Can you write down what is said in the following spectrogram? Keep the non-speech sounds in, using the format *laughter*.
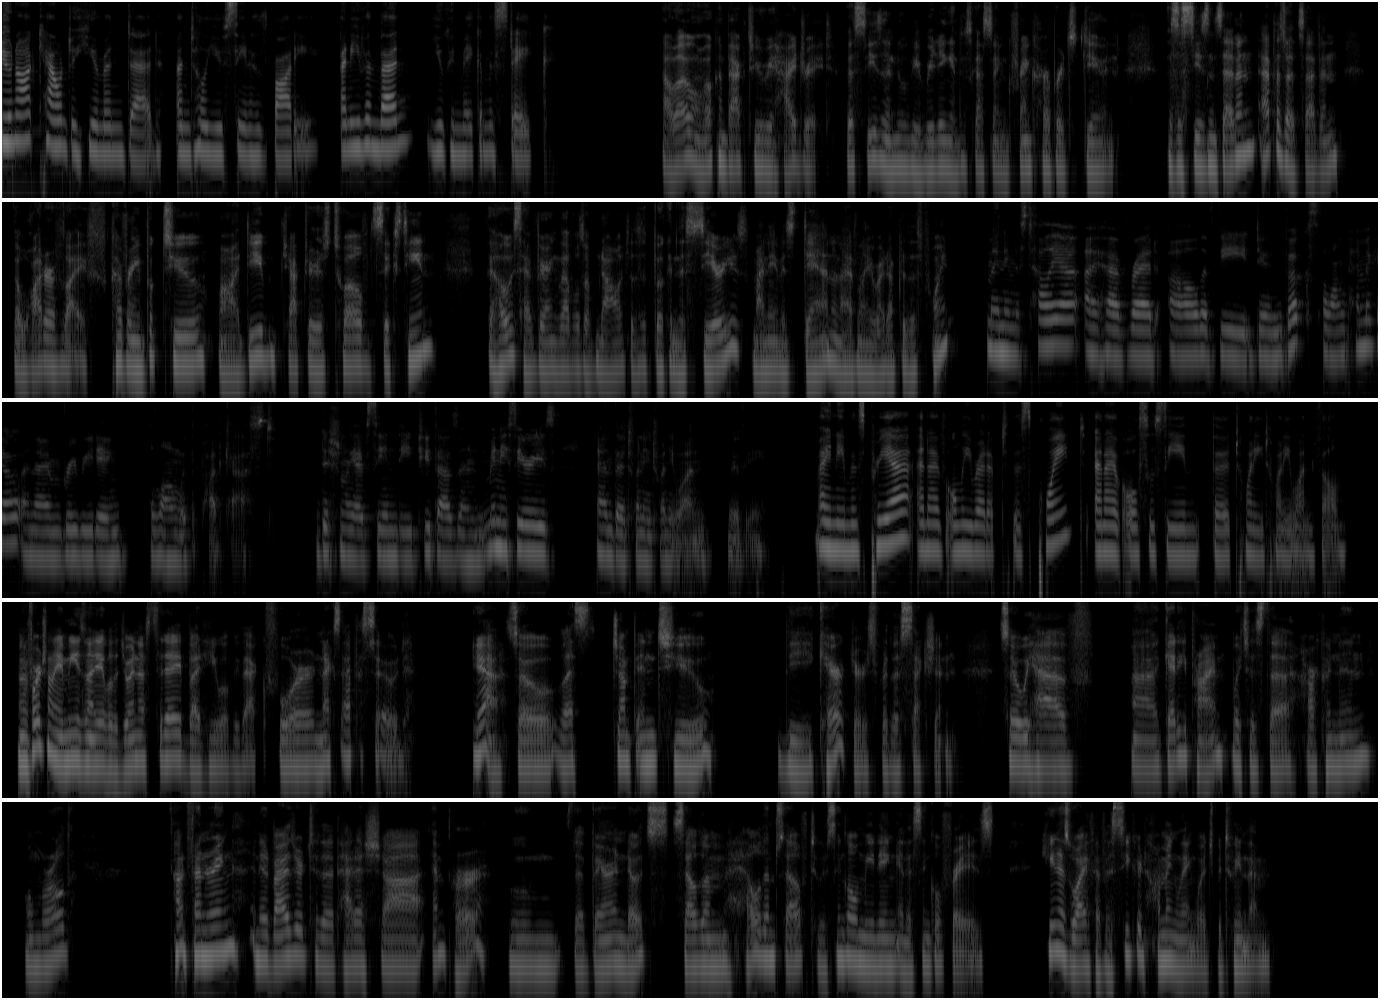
Do not count a human dead until you've seen his body, and even then, you can make a mistake. Hello, and welcome back to Rehydrate. This season, we'll be reading and discussing Frank Herbert's Dune. This is season seven, episode seven, The Water of Life, covering book two, Muad'Dib, chapters 12 to 16. The hosts have varying levels of knowledge of this book in this series. My name is Dan, and I've only read up to this point. My name is Talia. I have read all of the Dune books a long time ago, and I'm rereading along with the podcast. Additionally, I've seen the 2000 miniseries and the 2021 movie. My name is Priya, and I've only read up to this point, and I've also seen the 2021 film. Unfortunately, Ami is not able to join us today, but he will be back for next episode. Yeah, so let's jump into the characters for this section. So we have uh, Giedi Prime, which is the Harkonnen homeworld. Count Fenring, an advisor to the Padishah Emperor, whom the Baron notes seldom held himself to a single meaning and a single phrase. He and his wife have a secret humming language between them.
